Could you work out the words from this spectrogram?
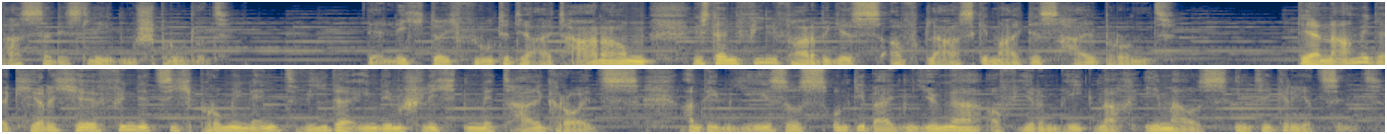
Wasser des Lebens sprudelt. Der lichtdurchflutete Altarraum ist ein vielfarbiges, auf Glas gemaltes Halbrund. Der Name der Kirche findet sich prominent wieder in dem schlichten Metallkreuz, an dem Jesus und die beiden Jünger auf ihrem Weg nach Emaus integriert sind.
